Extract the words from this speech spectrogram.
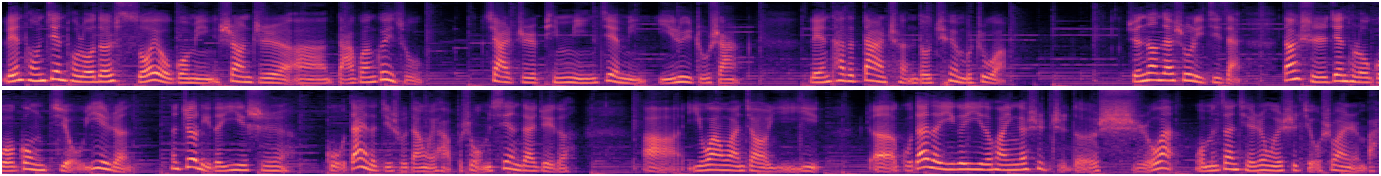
连同犍陀罗的所有国民，上至啊达官贵族。下至平民贱民一律诛杀，连他的大臣都劝不住啊。玄奘在书里记载，当时犍陀罗国共九亿人，那这里的亿是古代的计数单位哈，不是我们现在这个啊一万万叫一亿。呃，古代的一个亿的话，应该是指的十万，我们暂且认为是九十万人吧。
